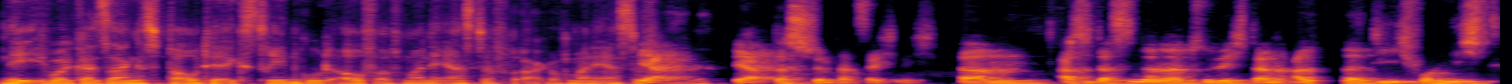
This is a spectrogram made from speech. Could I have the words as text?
Nee, ich wollte gerade sagen, es baut ja extrem gut auf auf meine erste Frage, auf meine erste ja, Frage. Ja, das stimmt tatsächlich. Ähm, also das sind dann natürlich dann alle, die ich vorhin nicht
